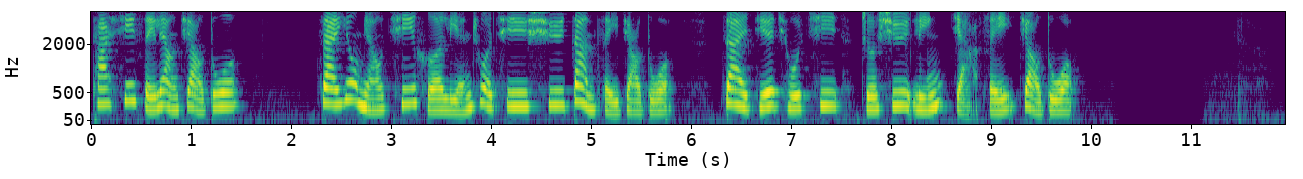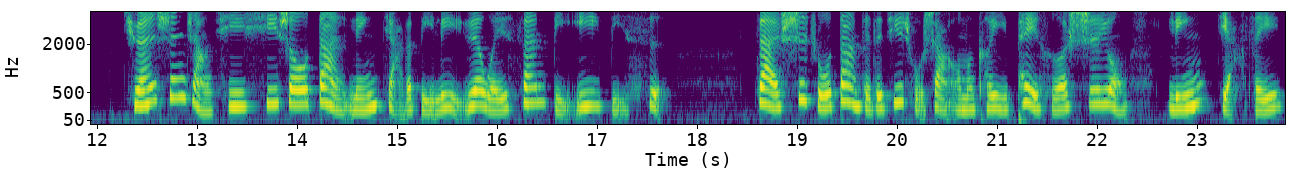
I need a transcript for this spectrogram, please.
它吸肥量较多，在幼苗期和连作期需氮肥较多，在结球期则需磷钾肥较多。全生长期吸收氮、磷、钾的比例约为三比一比四。在施足氮肥的基础上，我们可以配合施用磷钾肥，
